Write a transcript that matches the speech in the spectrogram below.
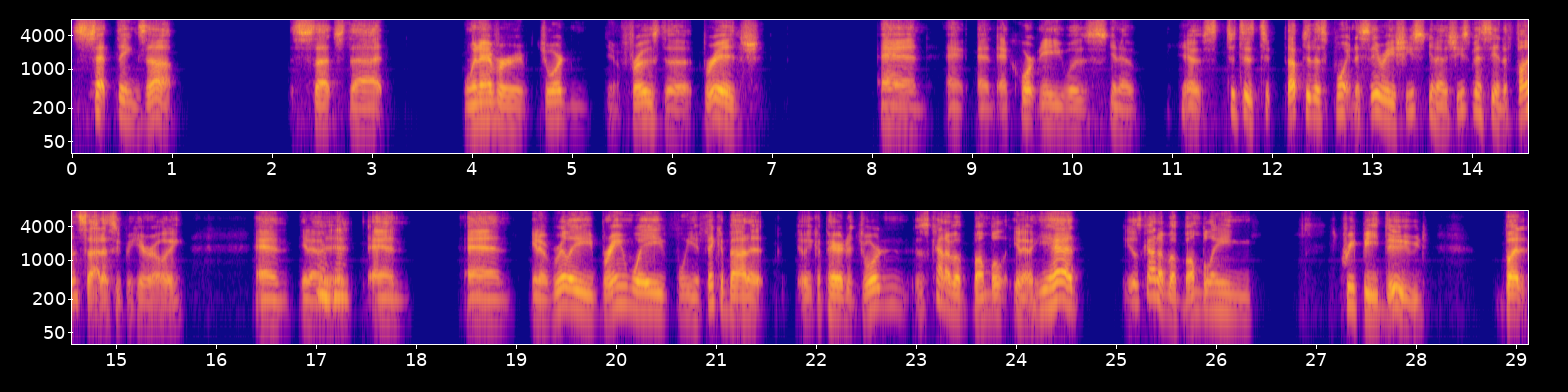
set things up such that whenever Jordan you know froze the bridge and and and, and Courtney was you know you know to, to, to, up to this point in the series she's you know she's been seeing the fun side of superheroing and you know mm-hmm. and, and and you know really brainwave when you think about it compared to jordan is kind of a bumble you know he had he was kind of a bumbling creepy dude but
